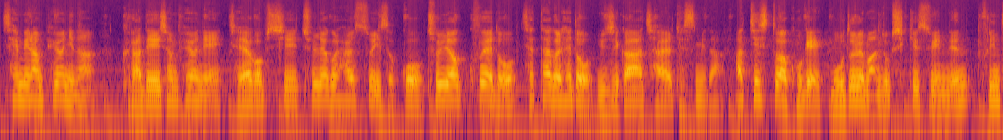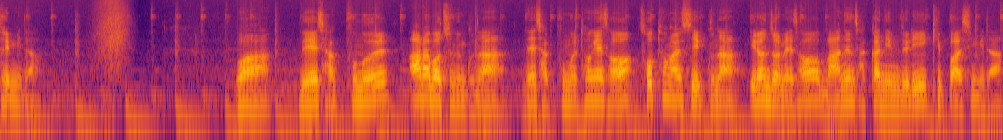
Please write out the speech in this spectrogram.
세밀한 표현이나 그라데이션 표현에 제약 없이 출력을 할 수 있었고 출력 후에도 세탁을 해도 유지가 잘 됐습니다. 아티스트와 고객 모두를 만족시킬 수 있는 프린터입니다. 와, 내 작품을 알아봐 주는구나. 내 작품을 통해서 소통할 수 있구나. 이런 점에서 많은 작가님들이 기뻐하십니다.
